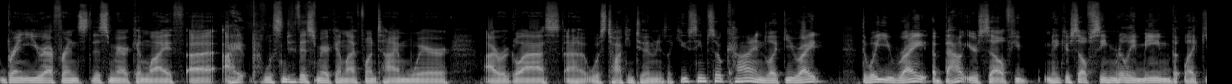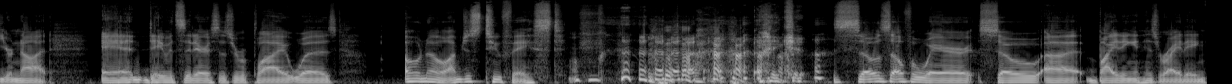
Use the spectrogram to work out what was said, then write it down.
Brent, you referenced This American Life. Uh, I listened to This American Life one time where Ira Glass uh, was talking to him, and he's like, "You seem so kind. Like you write the way you write about yourself. You make yourself seem really mean, but like you're not." And David Sedaris' reply was, "Oh no, I'm just two faced." like so self-aware, so uh, biting in his writing.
